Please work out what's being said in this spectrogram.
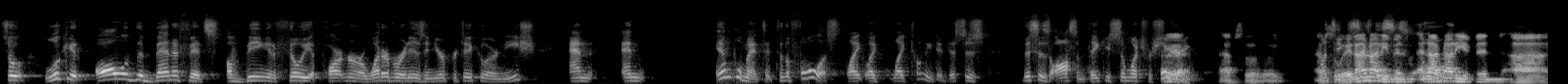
So look at all of the benefits of being an affiliate partner or whatever it is in your particular niche, and and implement it to the fullest, like like like Tony did. This is this is awesome. Thank you so much for sharing. Oh, yeah. Absolutely, absolutely. And I'm not even cool. and I'm not even uh,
